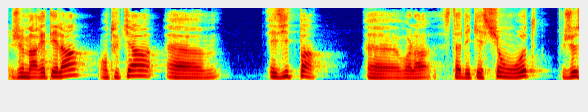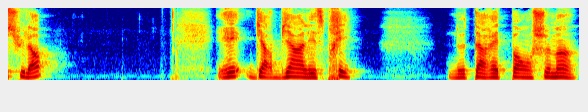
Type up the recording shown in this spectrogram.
je vais m'arrêter là. En tout cas, euh, hésite pas. voilà, si tu as des questions ou autres, je suis là. Et garde bien à l'esprit, ne t'arrête pas en chemin,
